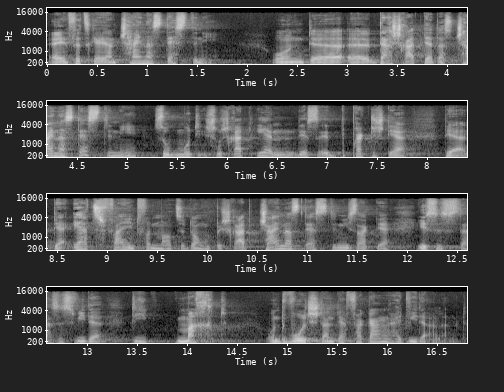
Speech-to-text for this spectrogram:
äh, in 40er Jahren, China's Destiny. Und äh, äh, da schreibt er, dass China's Destiny, so, so schreibt er, das äh, praktisch der, der, der Erzfeind von Mao Zedong, beschreibt China's Destiny, sagt er, ist es, dass es wieder die Macht und Wohlstand der Vergangenheit wiedererlangt.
